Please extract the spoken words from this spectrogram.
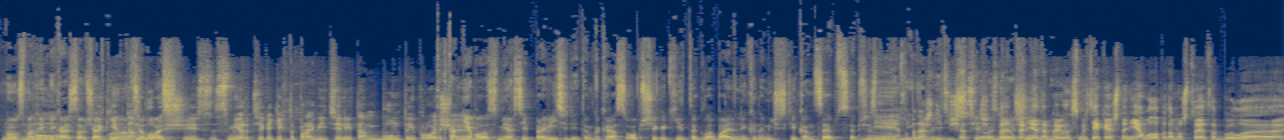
Ну, смотри, Но мне кажется, вообще оно там взялось? будущие смерти каких-то правителей, там бунты и Так прочее. там не было смерти правителей, там как раз общие какие-то глобальные экономические концепции общественные. Не, ну политические, сейчас я- сейчас-. Нет, там говорилось смертей, конечно, не было, потому что это было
